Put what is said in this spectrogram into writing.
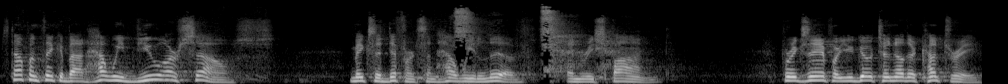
Stop and think about how we view ourselves makes a difference in how we live and respond. For example, you go to another country.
